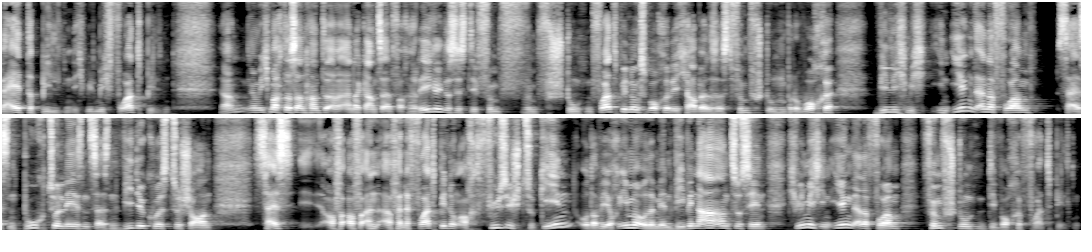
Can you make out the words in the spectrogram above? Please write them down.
weiterbilden, ich will mich fortbilden. Ja, ich mache das anhand einer ganz einfachen Regel. Das ist die 5 Stunden Fortbildungswoche, die ich habe. Das heißt, 5 Stunden pro Woche will ich mich in irgendeiner Form, sei es ein Buch zu lesen, sei es einen Videokurs zu schauen, sei es auf, auf, ein, auf eine Fortbildung auch physisch zu gehen oder wie auch immer, oder mir ein Webinar anzusehen. Ich will mich in irgendeiner Form 5 Stunden die Woche fortbilden.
